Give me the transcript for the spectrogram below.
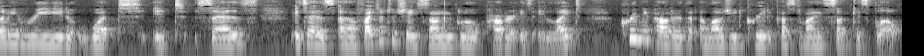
Let me read what it says. It says, uh, Phyto Touche Sun Glow Powder is a light, creamy powder that allows you to create a customized sun-kissed glow.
